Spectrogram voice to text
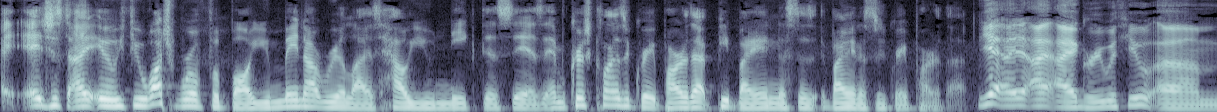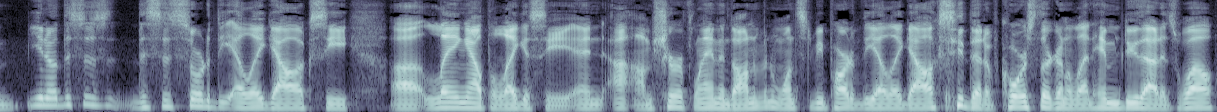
it's just I, if you watch world football, you may not realize how unique this is. And Chris Klein's a great part of that. Pete Vagenas is, Vagenas is a great part of that. Yeah, I, I agree with you. Um, you know, this is this is sort of the LA Galaxy uh, laying out the legacy, and I, I'm sure if Landon Donovan wants to be part of the LA Galaxy, that of course they're going to let him do that as well.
